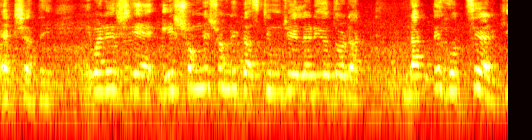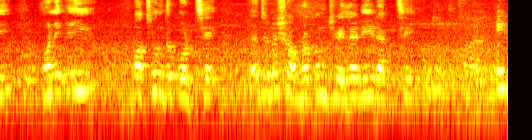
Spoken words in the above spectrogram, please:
একসাথে। এবারে সে, এর সঙ্গে সঙ্গে কাস্টিউম জুয়েলারিও তো রাখ- রাখতে হচ্ছে আর কি। অনেকেই পছন্দ করছে, তার জন্য সব রকম জুয়েলারি রাখছি। এর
